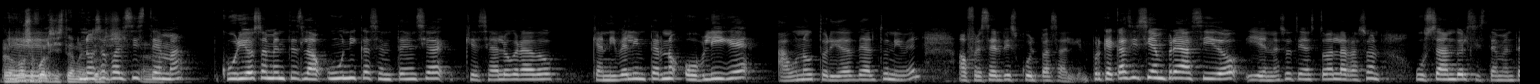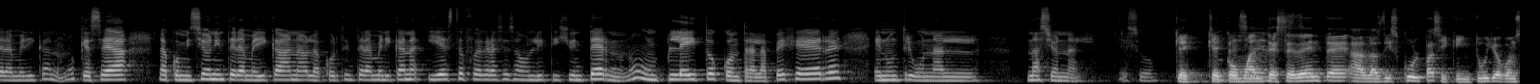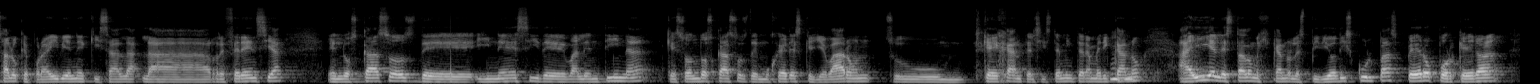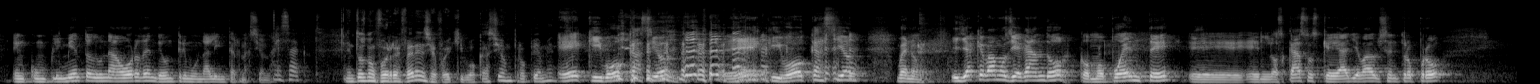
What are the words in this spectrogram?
Pero no se fue al Eh, sistema. No se fue al sistema. Curiosamente es la única sentencia que se ha logrado que a nivel interno obligue a una autoridad de alto nivel a ofrecer disculpas a alguien. Porque casi siempre ha sido, y en eso tienes toda la razón, usando el sistema interamericano, ¿no? que sea la Comisión Interamericana o la Corte Interamericana, y este fue gracias a un litigio interno, ¿no? un pleito contra la PGR en un tribunal nacional. Eso. Que, que como antecedente a las disculpas, y que intuyo, Gonzalo, que por ahí viene quizá la, la referencia, en los casos de Inés y de Valentina, que son dos casos de mujeres que llevaron su queja ante el sistema interamericano, ahí el Estado mexicano les pidió disculpas, pero porque era en cumplimiento de una orden de un tribunal internacional. Exacto. Entonces no fue referencia, fue equivocación propiamente. Equivocación, equivocación. Bueno, y ya que vamos llegando como puente eh, en los casos que ha llevado el Centro PRO,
